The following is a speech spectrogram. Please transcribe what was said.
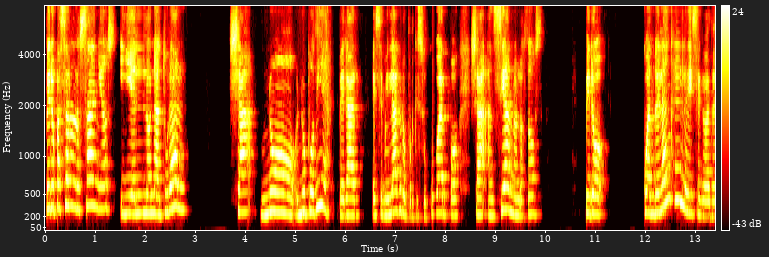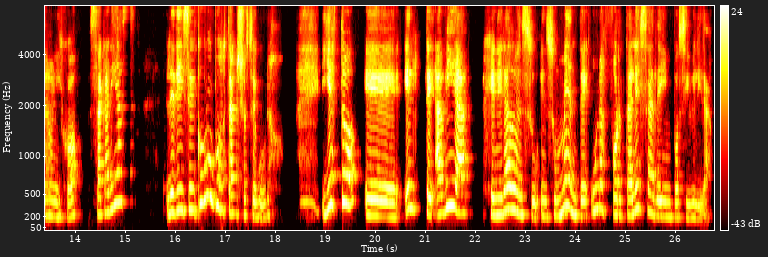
Pero pasaron los años y en lo natural ya no, no podía esperar ese milagro porque su cuerpo, ya anciano los dos, pero cuando el ángel le dice que va a tener un hijo, Zacarías le dice, ¿cómo puedo estar yo seguro? Y esto, eh, él te había generado en su, en su mente una fortaleza de imposibilidad.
